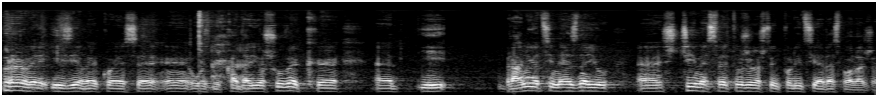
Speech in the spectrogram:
prve izjave koje se e, uzmu. Kada još uvek e, i branioci ne znaju s čime sve tužilaštvo i policija raspolaže.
